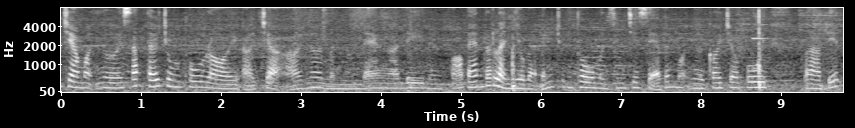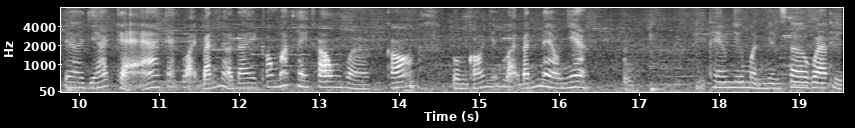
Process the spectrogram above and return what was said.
Xin chào mọi người, sắp tới Trung Thu rồi. Ở chợ nơi mình đang ờ, đi này Có bán rất là nhiều loại bánh Trung Thu. Mình xin chia sẻ với mọi người coi cho vui Và biết ờ, giá cả các loại bánh ở đây có mắc hay không Và có gồm có những loại bánh nào nha. Thì Theo như mình nhìn sơ qua thì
